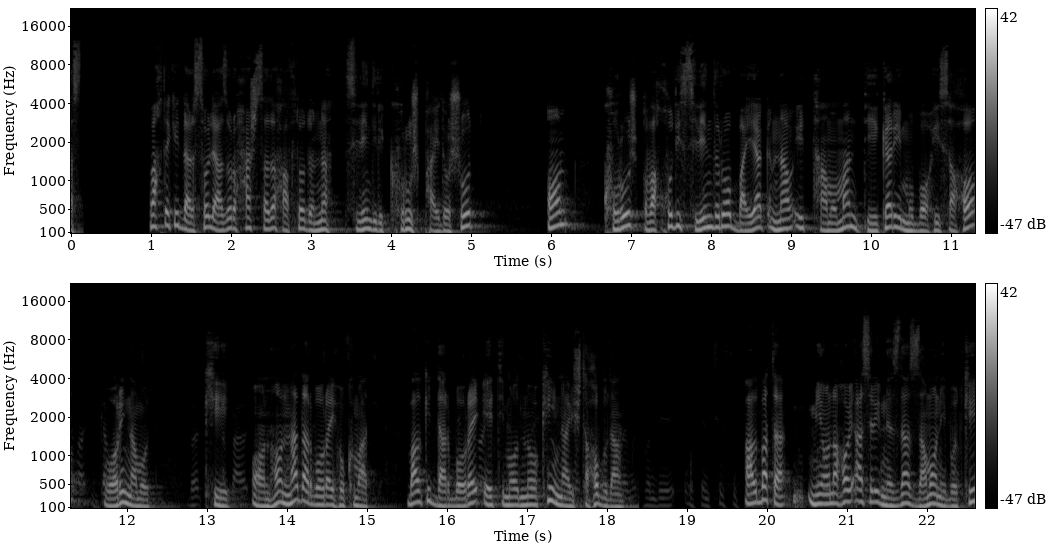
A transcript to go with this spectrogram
аст. Вақте ки дар соли 1879 силиндри куруш пайдо шуд он куруш ва худи силиндрро ба як навъи тамоман дигари мубоҳисаҳо ворид намуд ки онҳо на дар бораи ҳукумат балки дар бораи эътимоднокии навиштаҳо буданд албатта миёнаҳои асри низда замоне буд ки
